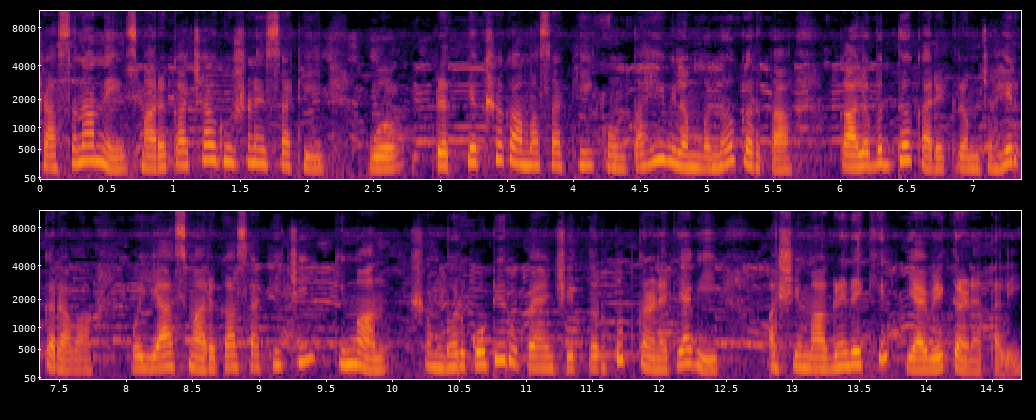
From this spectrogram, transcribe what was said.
शासनाने स्मारकाच्या घोषणेसाठी व प्रत्यक्ष कामासाठी कोणताही विलंब न करता कालबद्ध कार्यक्रम जाहीर करावा व या स्मारकासाठीची किमान शंभर कोटी रुपयांची तरतूद करण्यात यावी अशी मागणी देखील यावेळी करण्यात आली.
